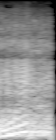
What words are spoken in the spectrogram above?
Mm-hmm.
